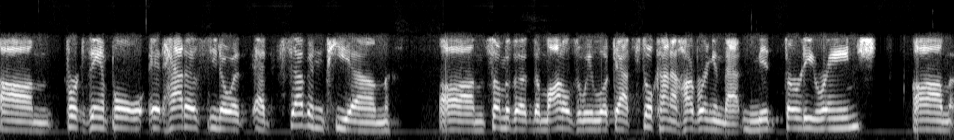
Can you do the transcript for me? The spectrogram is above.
Um, for example, it had us, you know, at, at 7 p.m. Um, some of the the models that we look at still kind of hovering in that mid 30 range. Um,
